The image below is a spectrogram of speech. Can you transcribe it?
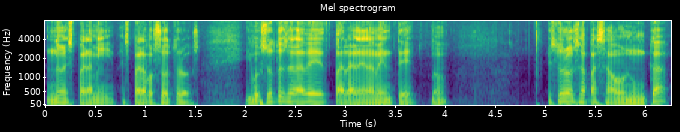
no es para mí, es para vosotros. Y vosotros a la vez, paralelamente, ¿no? Esto no os ha pasado nunca,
